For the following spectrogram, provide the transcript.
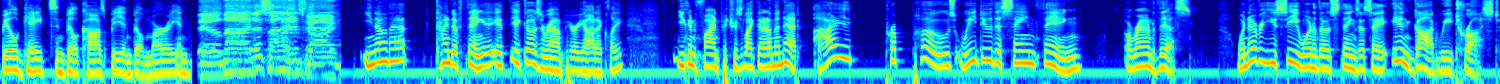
Bill Gates and Bill Cosby and Bill Murray and Bill Nye the Science Guy. You know that kind of thing? It, it goes around periodically. You can find pictures like that on the net. I propose we do the same thing around this. Whenever you see one of those things that say, In God we trust,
